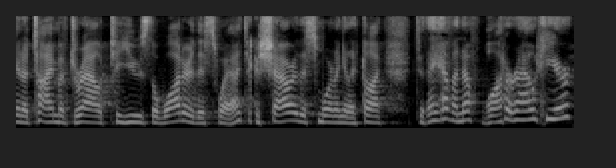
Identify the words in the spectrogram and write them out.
in a time of drought to use the water this way. I took a shower this morning and I thought, do they have enough water out here?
